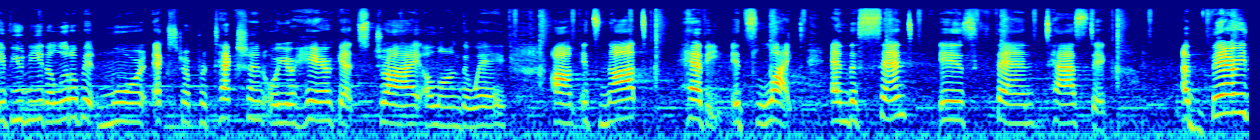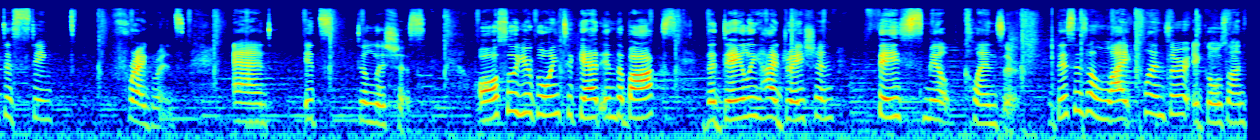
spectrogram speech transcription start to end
if you need a little bit more extra protection or your hair gets dry along the way. Um, it's not heavy, it's light, and the scent is fantastic. A very distinct fragrance and it's delicious. Also, you're going to get in the box the Daily Hydration Face Milk Cleanser. This is a light cleanser. It goes on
